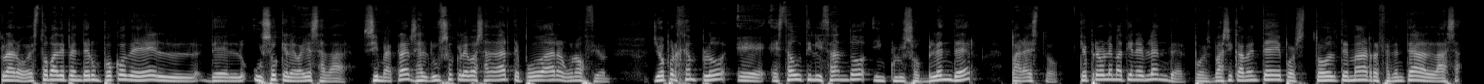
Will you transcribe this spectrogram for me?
Claro, esto va a depender un poco del, uso que le vayas a dar. Si me aclaras el uso que le vas a dar, te puedo dar alguna opción. Yo, por ejemplo, eh, he estado utilizando incluso Blender para esto. ¿Qué problema tiene Blender? Pues básicamente pues todo el tema referente a las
